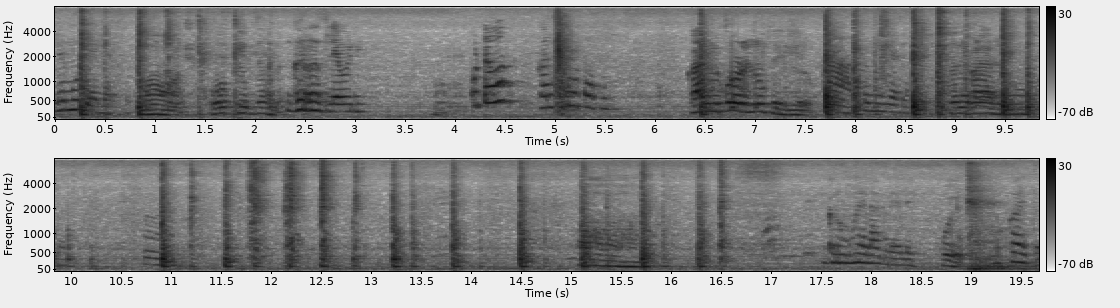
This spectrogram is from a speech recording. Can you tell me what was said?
लय मोठी आहे. बॅग. हा. ओके झालं. गरजल्यावानी. कुठं हो? काल कुठं होतो आपण. काय मी कुरडे नव्हते गेलो. हा तुम्ही गेला. संध्याकाळी आलो हं. आह, गरम व्हायला लागले होय. मग काय तर.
